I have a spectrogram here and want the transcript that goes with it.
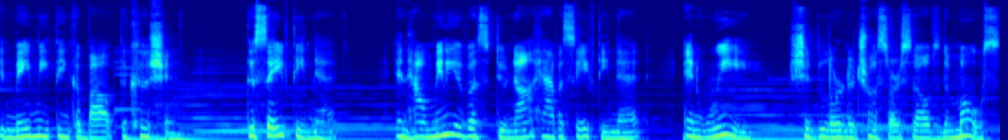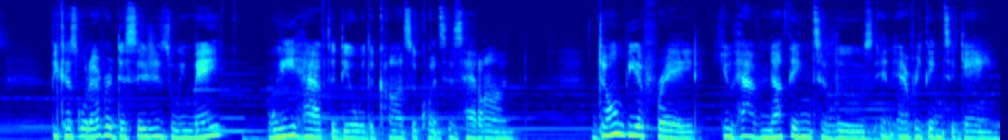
it made me think about the cushion, the safety net, and how many of us do not have a safety net, and we should learn to trust ourselves the most because whatever decisions we make, we have to deal with the consequences head on. Don't be afraid. You have nothing to lose and everything to gain.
